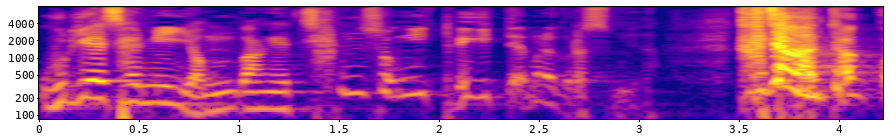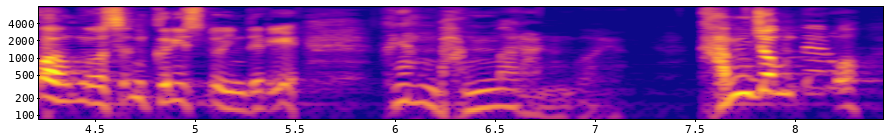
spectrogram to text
우리의 삶이 영광의 찬송이 되기 때문에 그렇습니다. 가장 안타까운 것은 그리스도인들이 그냥 막말하는 거예요. 감정대로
